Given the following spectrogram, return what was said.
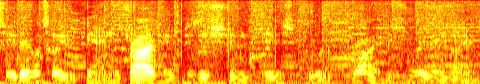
ETS2, they will tell you getting the driving position is right is really annoying.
